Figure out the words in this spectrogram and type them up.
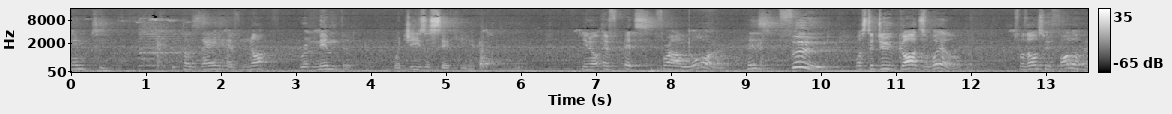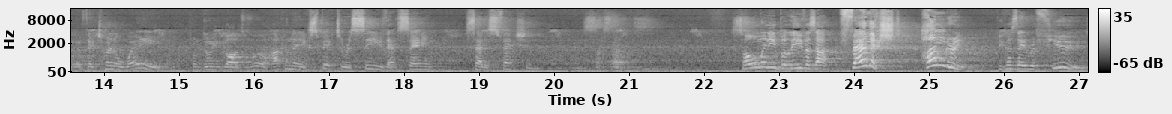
empty because they have not remembered what Jesus said here. You know, if it's for our Lord, His food was to do God's will. For those who follow Him, if they turn away from doing God's will, how can they expect to receive that same satisfaction and sustenance? So many believers are famished, hungry, because they refuse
